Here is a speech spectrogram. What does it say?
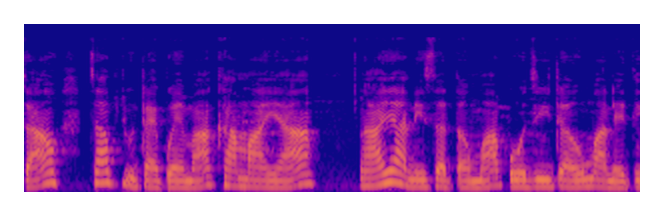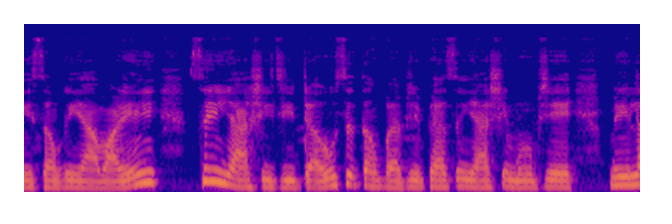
ကြောင့်ကြောက်ပြူတိုက်ပွဲမှာခမာယာ943မှာပိုကြီးတအုပ်မှလည်းတည်ဆုံခဲ့ရပါတယ်။စစ်ရာရှိကြီးတအုပ်စစ်တုံးပံဖြစ်ဖမ်းဆီးရရှိမှုဖြင့်မေလ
